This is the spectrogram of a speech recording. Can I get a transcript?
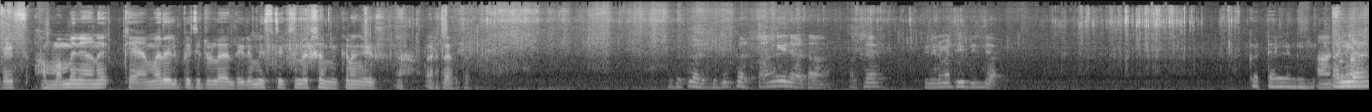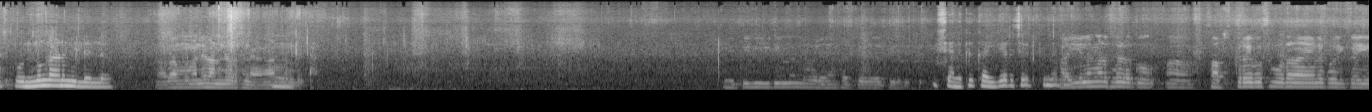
ഗൈസ് അമ്മമ്മനെയാണ് ക്യാമറ ഏൽപ്പിച്ചിട്ടുള്ളത്. എന്തെങ്കിലും മിസ്റ്റേക്സ് ഉണ്ടെങ്കിൽ ക്ഷമിക്കണം ഗൈസ് അടുത്ത അടുത്ത. ഇത് ഇത് കെട്ടാൻ കഴിയില്ല കേട്ടാ. പക്ഷേ ഇതിനെ പറ്റി ഇതില്ല. കെട്ടാനില്ല കഴിയും. അല്ല ഒന്നും കാണുന്നില്ലല്ലോ. അത് അമ്മമ്മന്റെ കണ്ണു പ്രശ്നമാണ് ഞാൻ കാണുന്നുണ്ട് എനിക്ക് വീഡിയോ ഒന്നും ഉണ്ടാവില്ല ഞാൻ കട്ട് ചെയ്ത് കട്ട് ചെയ്ത് പക്ഷെ എനിക്ക് കൈ അടച്ചെടുക്കുന്ന കൈയെല്ലാം കടച്ച് കിടക്കും. ആ സബ്സ്ക്രൈബേഴ്സ് പോയി കൈ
